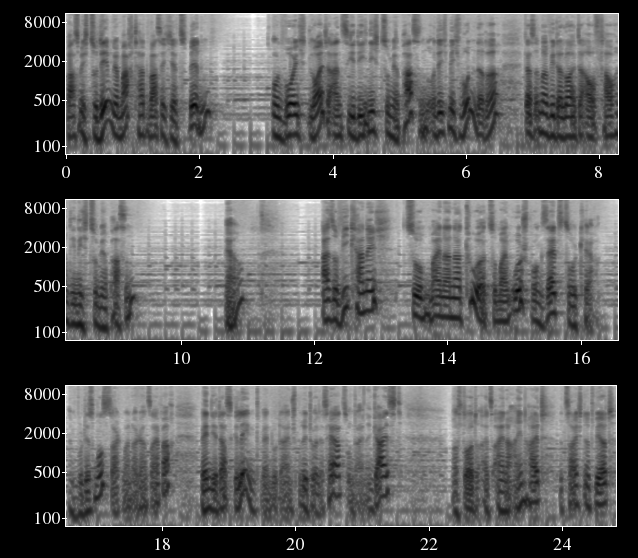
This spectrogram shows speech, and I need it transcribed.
was mich zu dem gemacht hat, was ich jetzt bin und wo ich Leute anziehe, die nicht zu mir passen und ich mich wundere, dass immer wieder Leute auftauchen, die nicht zu mir passen. Ja, also wie kann ich zu meiner Natur, zu meinem Ursprung selbst zurückkehren? Im Buddhismus sagt man da ganz einfach, wenn dir das gelingt, wenn du dein spirituelles Herz und deinen Geist, was dort als eine Einheit bezeichnet wird,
